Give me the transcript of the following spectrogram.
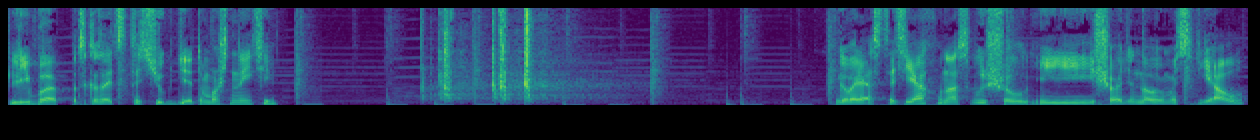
либо подсказать статью, где это можно найти. Говоря о статьях, у нас вышел и еще один новый материал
